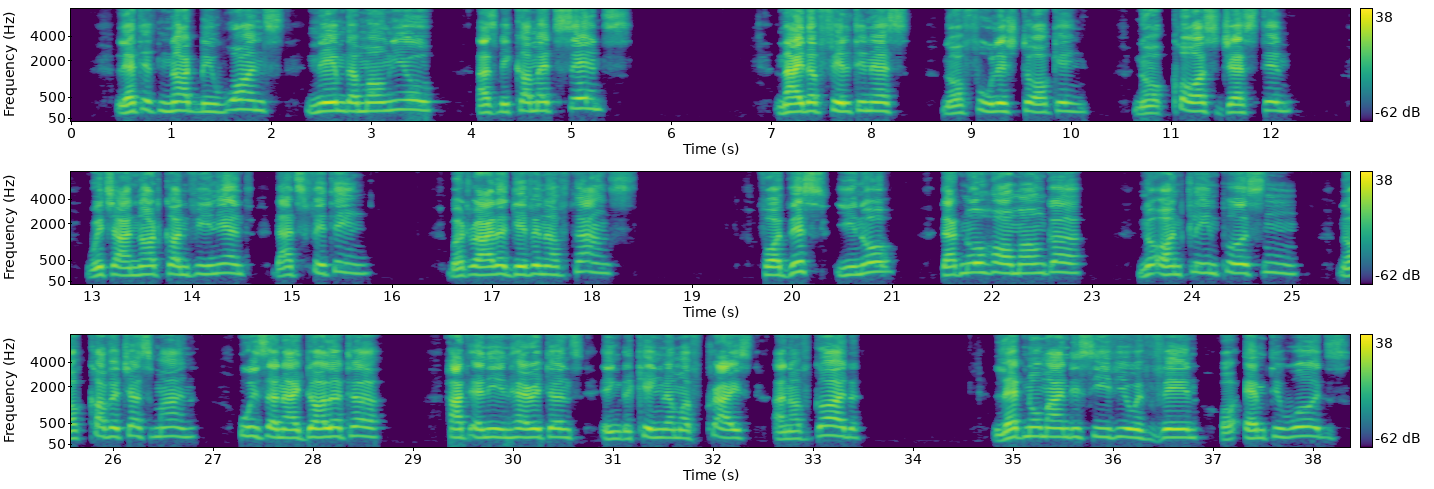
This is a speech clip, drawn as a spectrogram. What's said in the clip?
let it not be once named among you as becometh saints. Neither filthiness, nor foolish talking, nor coarse jesting, which are not convenient, that's fitting, but rather giving of thanks. For this ye know that no whoremonger, no unclean person, nor covetous man, who is an idolater, hath any inheritance in the kingdom of Christ and of God. Let no man deceive you with vain or empty words.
